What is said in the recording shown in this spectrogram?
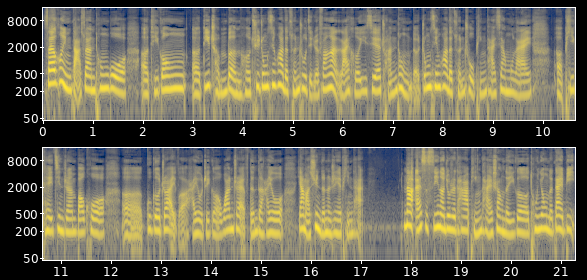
s i l c o i n 打算通过呃提供呃低成本和去中心化的存储解决方案，来和一些传统的中心化的存储平台项目来呃 PK 竞争，包括呃 Google Drive，还有这个 OneDrive 等等，还有亚马逊等等这些平台。那 SC 呢，就是它平台上的一个通用的代币，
